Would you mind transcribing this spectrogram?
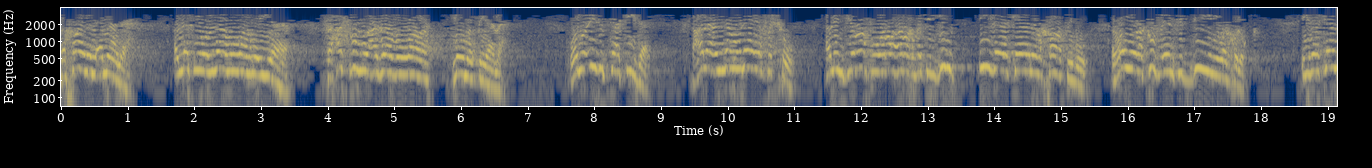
فخان الأمانة التي ولاه الله إياها فحسبه عذاب الله يوم القيامة. ونعيد التأكيد على أنه لا يصح الانجراف وراء رغبة البنت إذا كان الخاطب غير كفء في الدين والخلق. إذا كان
